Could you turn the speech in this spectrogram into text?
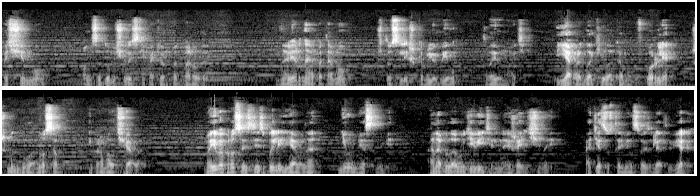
Почему? Он в задумчивости потер подбородок. Наверное, потому, что слишком любил твою мать. Я проглотила комок в горле, шмыгнула носом и промолчала. Мои вопросы здесь были явно неуместными. Она была удивительной женщиной. Отец устремил свой взгляд вверх,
